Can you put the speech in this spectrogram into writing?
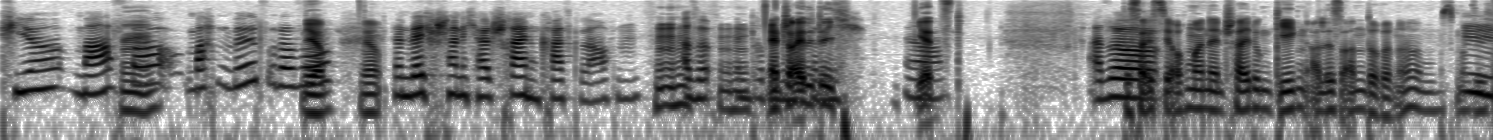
Tiermaster machen willst oder so, Ja, ja. dann wäre ich wahrscheinlich halt schreien im Kreis gelaufen. Also im dritten Entscheide Semester dich. Ja. jetzt. Also, Das heißt ja auch mal eine Entscheidung gegen alles andere, ne? Da muss man sich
